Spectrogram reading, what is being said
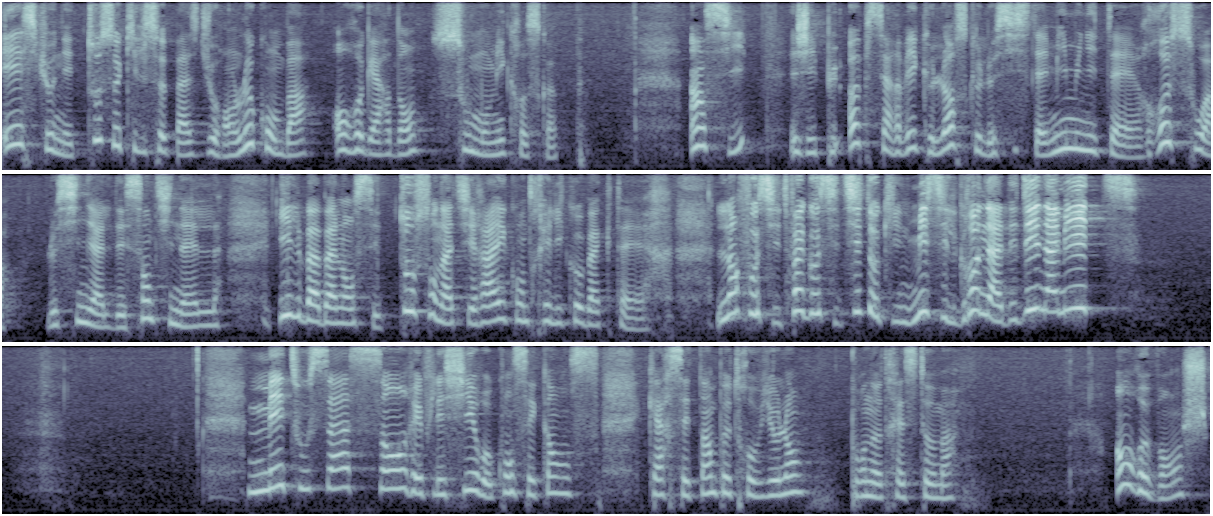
et espionner tout ce qu'il se passe durant le combat en regardant sous mon microscope. Ainsi, j'ai pu observer que lorsque le système immunitaire reçoit le signal des sentinelles, il va balancer tout son attirail contre Helicobacter. Lymphocytes, phagocytes, cytokines, missiles, grenades et dynamite Mais tout ça sans réfléchir aux conséquences, car c'est un peu trop violent pour notre estomac. En revanche,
